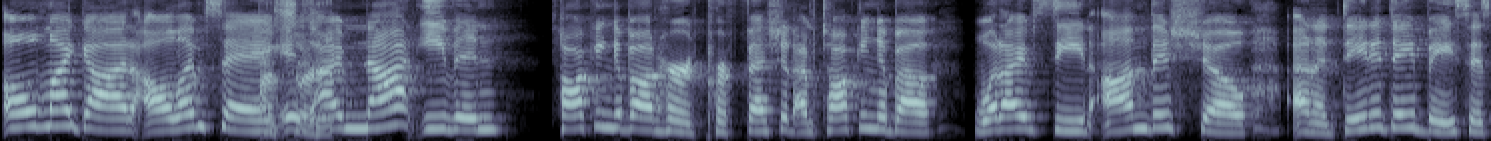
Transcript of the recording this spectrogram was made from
Oh my God. All I'm saying is it. I'm not even talking about her profession. I'm talking about what I've seen on this show on a day to day basis.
